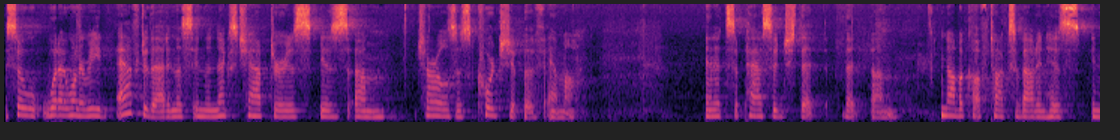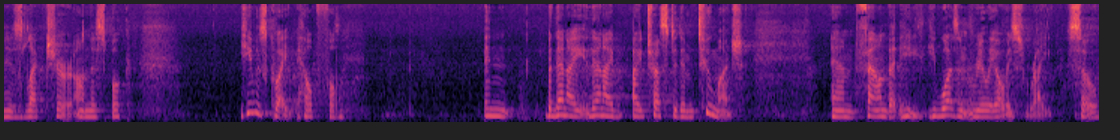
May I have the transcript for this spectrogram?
so what I want to read after that in this in the next chapter is is um, Charles's courtship of Emma, and it's a passage that that um, Nabokov talks about in his in his lecture on this book. He was quite helpful. In, but then I then I, I trusted him too much and found that he, he wasn't really always right. So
